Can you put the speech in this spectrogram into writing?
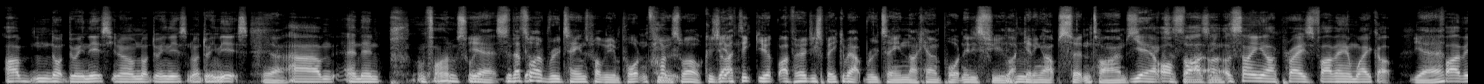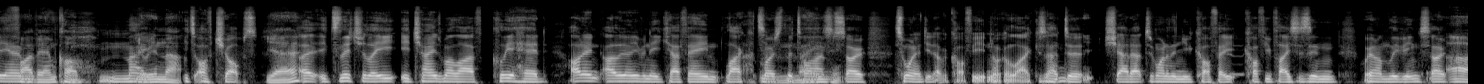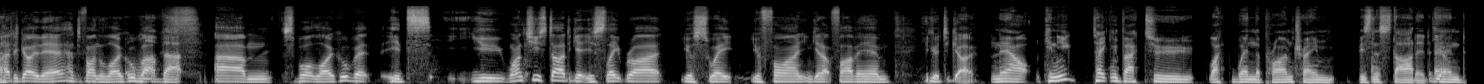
I'm not doing this. You know, I'm not doing this. I'm not doing this. Yeah. Um, and then pff, I'm fine. I'm sweet. Yeah, so that's why routine's probably important for you as well. Because I think you, I've heard you speak about routine, like how important it is for you, like getting up certain times, Mm-hmm. Yeah, oh, five, exercising. uh, something I praise 5 a.m. wake up. yeah, 5 a.m. 5 a.m. club. Oh, mate, You're in that. It's off chops. yeah, Uh, it's literally it changed my life. Clear head. I don't. I don't even need caffeine like That's most of the time. amazing. So this morning I did have a coffee. Not gonna lie, because I had to shout out to one of the new coffee coffee places in where I'm living. So Ah. I had to go there. Had to find the local. love but, that. Um, support local, but it's you. Once you start to get your sleep right, you're sweet. You're fine. You can get up 5 a.m. You're good to go. Now, can you take me back to like when the Prime Train business started Yep. and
